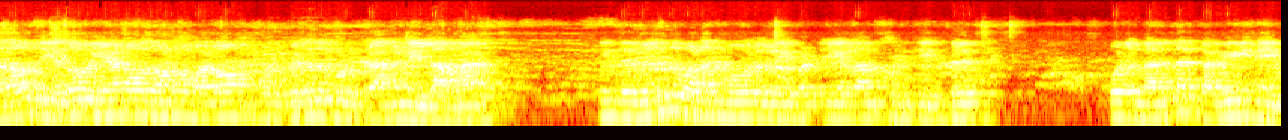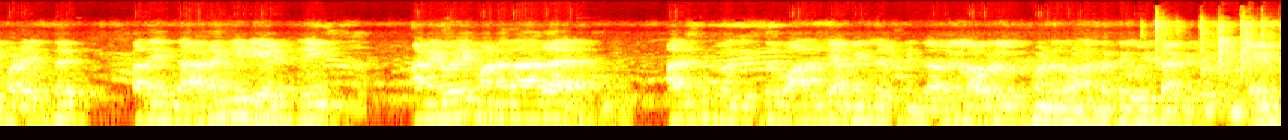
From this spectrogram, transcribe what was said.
அதாவது ஏதோ ஏனோ தானோ வரும் ஒரு விருது கொடுக்குறாங்கன்னு இல்லாமல் இந்த விருது வழங்குபவர்களை பற்றியெல்லாம் சிந்தித்து ஒரு நல்ல கவியினை படைத்து அதை இந்த அரங்கில் ஏற்றி அனைவரையும் மனதார ஆசீர்வதித்து வாழ்த்தி அமைந்திருக்கின்றார்கள். அவர்களுக்கும் எனது வணக்கத்தை உரித்தாக்கிக் கொள்கின்றேன்.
